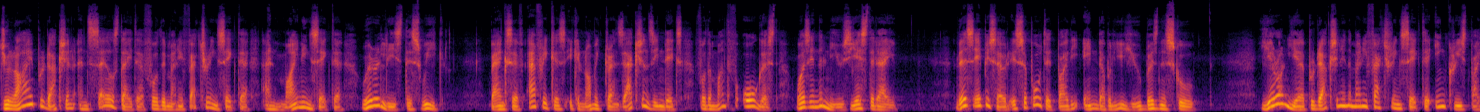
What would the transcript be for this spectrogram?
July production and sales data for the manufacturing sector and mining sector were released this week. BankservAfrica's Economic Transactions Index for the month of August was in the news yesterday. This episode is supported by the NWU Business School. Year on year, production in the manufacturing sector increased by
